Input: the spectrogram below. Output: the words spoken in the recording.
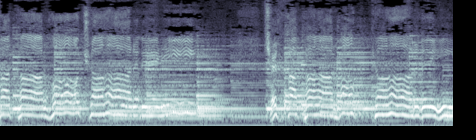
خطرها کرده ایم چه خطرها کرده ایم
